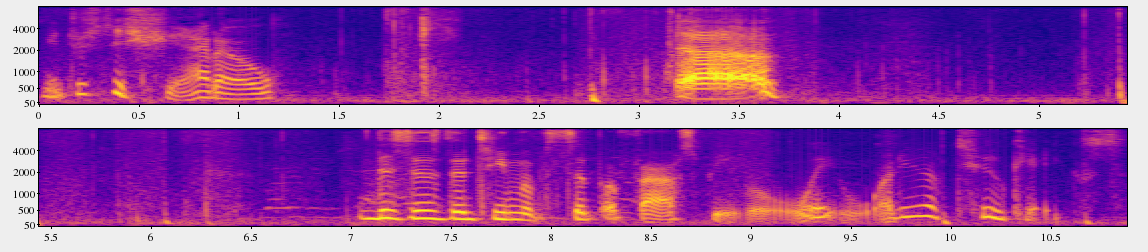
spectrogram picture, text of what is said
You're just a shadow. Ah! This is the team of super fast people. Wait, why do you have two cakes?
